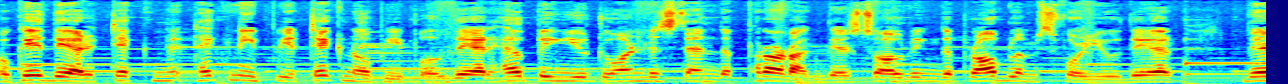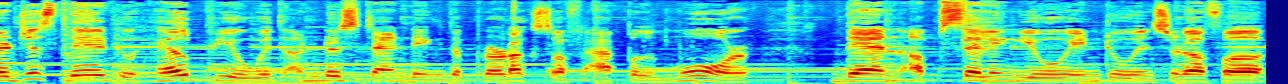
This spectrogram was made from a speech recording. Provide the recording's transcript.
Okay, they are techno people. They are helping you to understand the product. They're solving the problems for you. They are they're just there to help you with understanding the products of Apple more than upselling you into instead of a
